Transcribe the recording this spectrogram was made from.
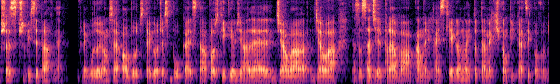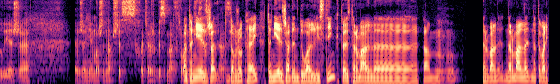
przez przepisy prawne regulujące obrót tego, że spółka jest na polskiej giełdzie, ale działa, działa na zasadzie prawa amerykańskiego, no i to tam jakieś komplikacje powoduje, że że nie można przez chociażby smartfon. A to nie jest żaden. Dobrze, okej. Okay. To nie jest żaden dual listing, to jest normalne tam. Mhm. Normalne, normalne notowanie.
